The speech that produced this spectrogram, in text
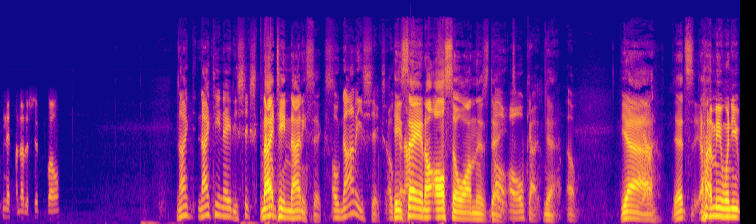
sniff another Super Bowl? 1986. 1996. Oh, 96. Okay. He's saying also on this date. Oh, oh, okay. Yeah. Oh. Yeah. It's I mean when you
